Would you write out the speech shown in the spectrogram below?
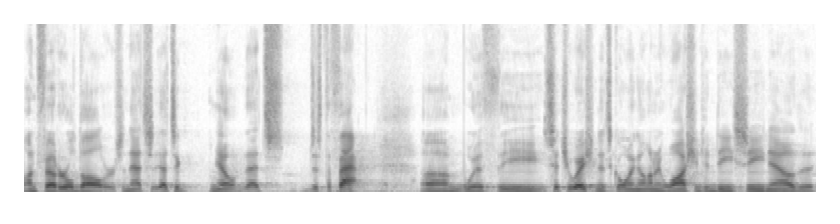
on federal dollars. And that's, that's, a, you know, that's just a fact. Um, with the situation that's going on in Washington, D.C. now, the,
